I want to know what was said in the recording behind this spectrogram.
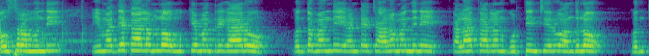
అవసరం ఉంది. ఈ మధ్యకాలంలో ముఖ్యమంత్రి గారు కొంతమంది అంటే చాలామందిని కళాకారులను గుర్తించారు అందులో కొంత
